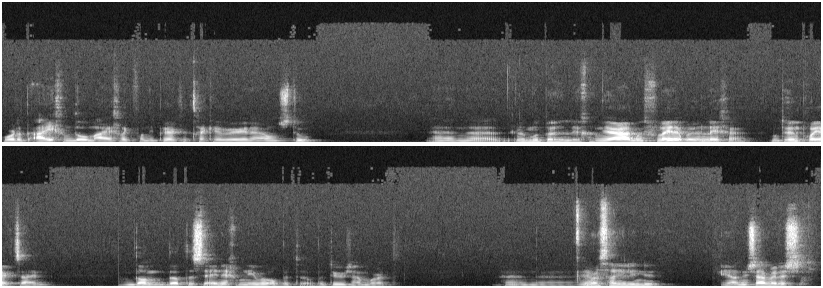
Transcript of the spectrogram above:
wordt het eigendom eigenlijk van die projecten trekken weer naar ons toe. En, dat moet bij hun liggen. Ja, het moet volledig bij hun liggen. Het moet hun project zijn. Dan, dat is de enige manier waarop het, op het duurzaam wordt. En, en waar staan jullie nu? Ja, nu zijn we dus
